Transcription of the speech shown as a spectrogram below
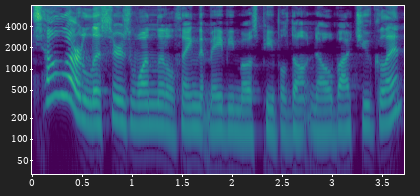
tell our listeners one little thing that maybe most people don't know about you, Glen.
